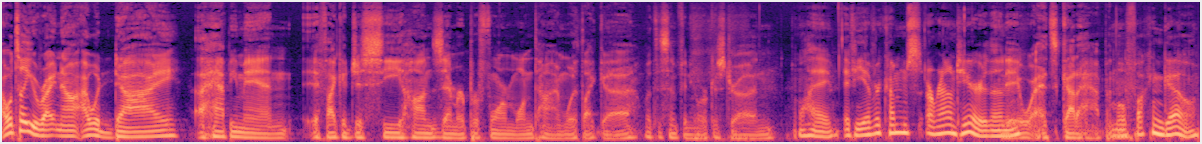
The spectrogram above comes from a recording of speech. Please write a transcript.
I will tell you right now, I would die a happy man if I could just see Hans Zimmer perform one time with like a with the symphony orchestra, and Well, hey, if he ever comes around here, then it, it's got to happen. we'll fucking go.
